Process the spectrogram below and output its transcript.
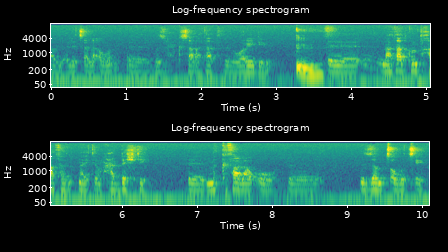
ኣብ ልዕሊ ፀላእ እውን ብዙሕ ክሳራታት ወሪድ እዩ ናታትኩም ተኻፈል ናይትኦም ሓደሽቲ ምክፋል ኣብኡ ዘምፆ ውፅኢት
